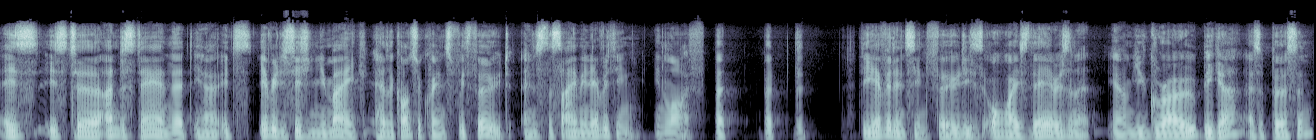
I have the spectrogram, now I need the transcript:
is is to understand that you know it's every decision you make has a consequence with food, and it's the same in everything in life. But but the the evidence in food is always there, isn't it? Um, you grow bigger as a person,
